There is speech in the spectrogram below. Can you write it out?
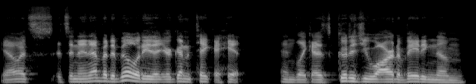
you know it's it's an inevitability that you're going to take a hit and like as good as you are at evading them,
